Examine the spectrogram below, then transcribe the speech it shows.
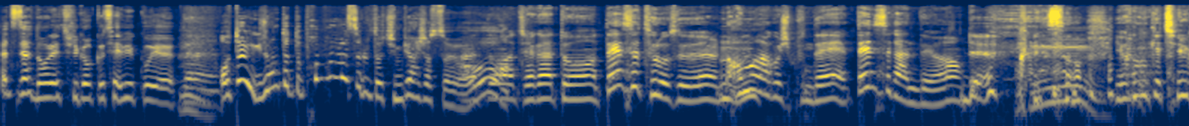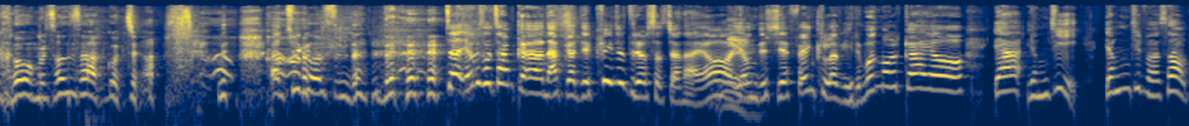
아, 진짜 노래 즐겁고 재밌고 예. 네. 어떻게 이런 또 퍼포먼스를 또 준비하셨어요? 아, 또 제가 또 댄스 트롯을 너무 하고 싶은데 댄스가 안 돼요. 네. 그래서 여러분께 즐거움을 선사하고자. 아, 즐거웠습니다. 자, 여기서 잠깐 아까 이제 퀴즈 드렸었잖아요. 네. 영지 씨의 팬클럽 이름은 뭘까요? 야, 영지, 영지 버섯,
